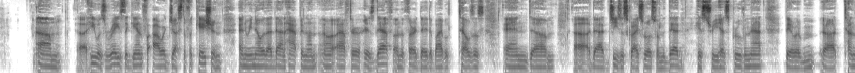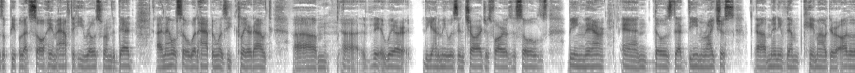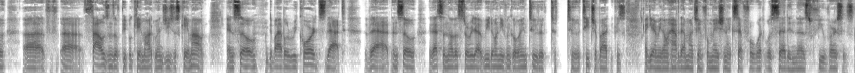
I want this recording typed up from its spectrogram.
um, uh, he was raised again for our justification, and we know that that happened on uh, after his death on the third day. The Bible tells us, and um, uh, that Jesus Christ rose from the dead. History has proven that there were uh, tons of people that saw him after he rose from the dead, and also what happened was he cleared out um, uh, the, where the enemy was in charge as far as the souls being there and those that deem righteous. Uh, many of them came out. There are other uh, uh, thousands of people came out when Jesus came out, and so the Bible records that that, and so that's another story that we don't even go into to to, to teach about because again we don't have that much information except for what was said in those few verses.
